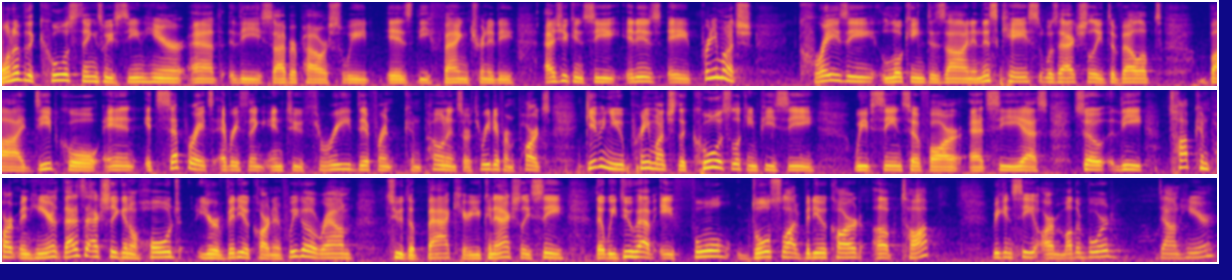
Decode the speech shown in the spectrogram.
One of the coolest things we've seen here at the CyberPower Suite is the Fang Trinity. As you can see, it is a pretty much crazy looking design. In this case was actually developed by Deepcool and it separates everything into three different components or three different parts, giving you pretty much the coolest looking PC we've seen so far at CES. So the top compartment here, that is actually going to hold your video card. And if we go around to the back here, you can actually see that we do have a full dual slot video card up top. We can see our motherboard down here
